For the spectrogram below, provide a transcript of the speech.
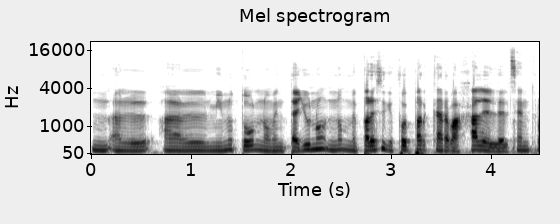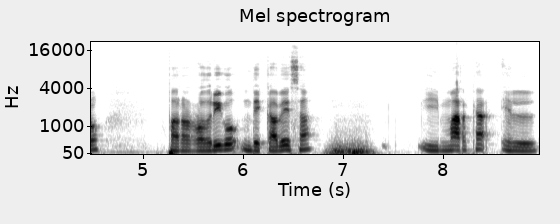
Al, al, minuto 91, no, me parece que fue para Carvajal el del centro, para Rodrigo de cabeza, y marca el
